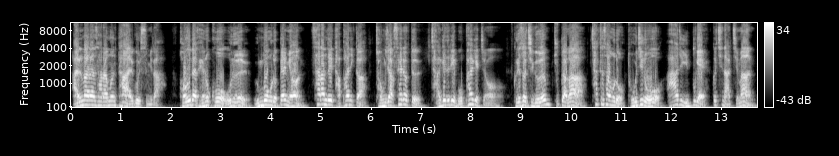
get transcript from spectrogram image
알만한 사람은 다 알고 있습니다. 거기다 대놓고 오늘 음봉으로 빼면 사람들이 다 파니까 정작 세력들 자기들이 못 팔겠죠. 그래서 지금 주가가 차트상으로 도지로 아주 이쁘게 끝이 났지만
